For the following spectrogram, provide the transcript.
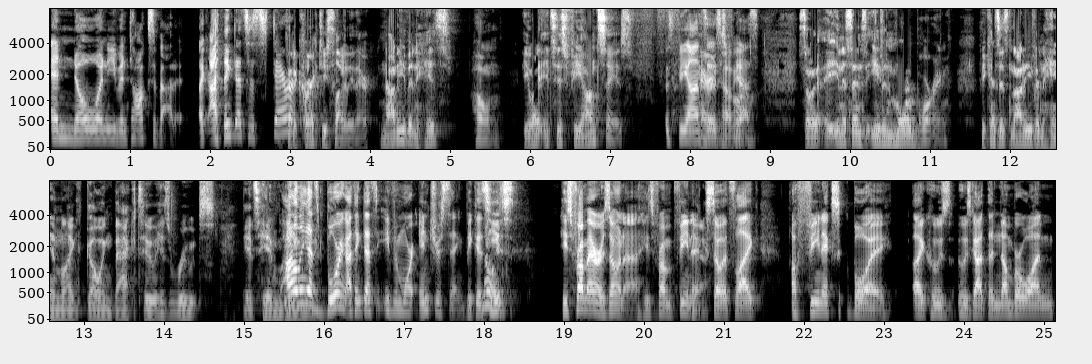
and no one even talks about it. Like I think that's hysterical. Got to correct you slightly there. Not even his home. He went. It's his fiance's. His fiance's home. Farm. Yes. so in a sense, even more boring because it's not even him like going back to his roots. It's him. I don't think being, that's boring. I think that's even more interesting because No, he's he's from Arizona. He's from Phoenix. Yeah. So it's like a Phoenix boy, like who's who's got the number one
